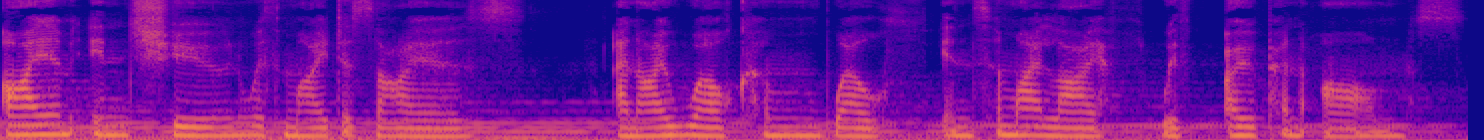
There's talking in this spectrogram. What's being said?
I am in tune with my desires, and I welcome wealth into my life with open arms.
